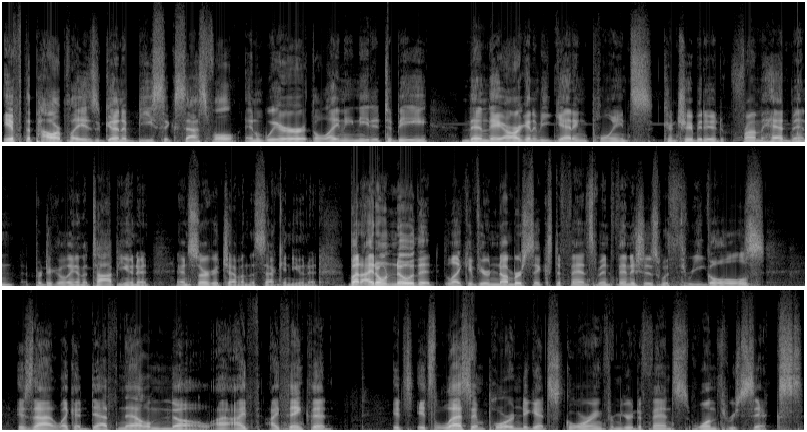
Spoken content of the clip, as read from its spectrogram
if the power play is going to be successful and where the Lightning needed to be, then they are going to be getting points contributed from Hedman, particularly in the top unit, and Sergachev on the second unit. But I don't know that, like, if your number six defenseman finishes with three goals, is that like a death knell? No, I I, I think that it's it's less important to get scoring from your defense one through six,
